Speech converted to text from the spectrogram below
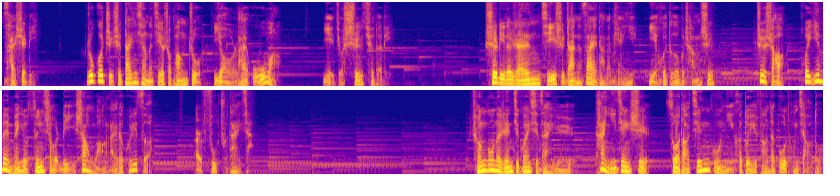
才是礼，如果只是单向的接受帮助，有来无往，也就失去了礼。失礼的人，即使占了再大的便宜，也会得不偿失，至少会因为没有遵守礼尚往来的规则，而付出代价。成功的人际关系在于看一件事做到兼顾你和对方的不同角度，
